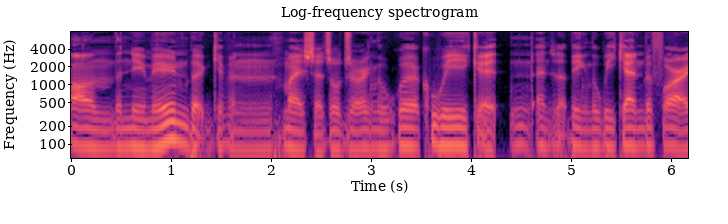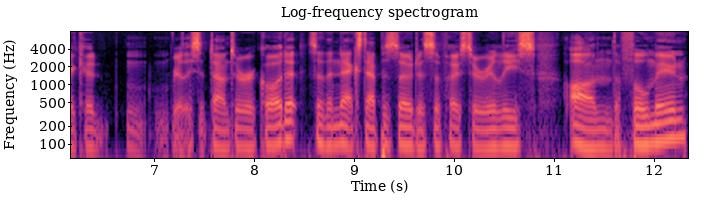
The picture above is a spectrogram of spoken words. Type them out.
on the new moon, but given my schedule during the work week, it ended up being the weekend before I could really sit down to record it. So the next episode is supposed to release on the full moon,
